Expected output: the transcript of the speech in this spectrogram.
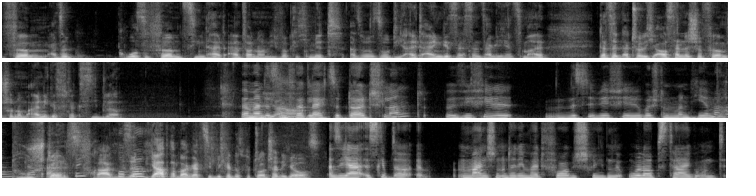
Firmen, also große Firmen ziehen halt einfach noch nicht wirklich mit. Also so die Alteingesessenen, sage ich jetzt mal. Da sind natürlich ausländische Firmen schon um einiges flexibler. Wenn man das ja. im Vergleich zu Deutschland, wie viel, wisst ihr, wie viel Überstunden man hier machen kann? Du stellst Fragen. Wir sind Japan-Magazin, wir kennen das mit Deutschland nicht aus. Also ja, es gibt auch in manchen Unternehmen halt vorgeschriebene Urlaubstage und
